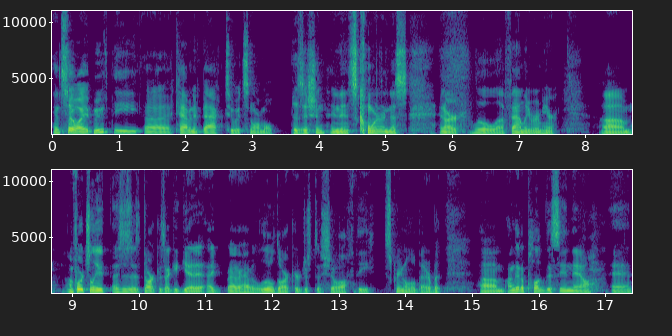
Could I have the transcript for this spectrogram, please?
And so I've moved the uh, cabinet back to its normal position in its corner in this in our little uh, family room here. Um, unfortunately, this is as dark as I could get it. I'd rather have it a little darker just to show off the screen a little better. But um, I'm going to plug this in now and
